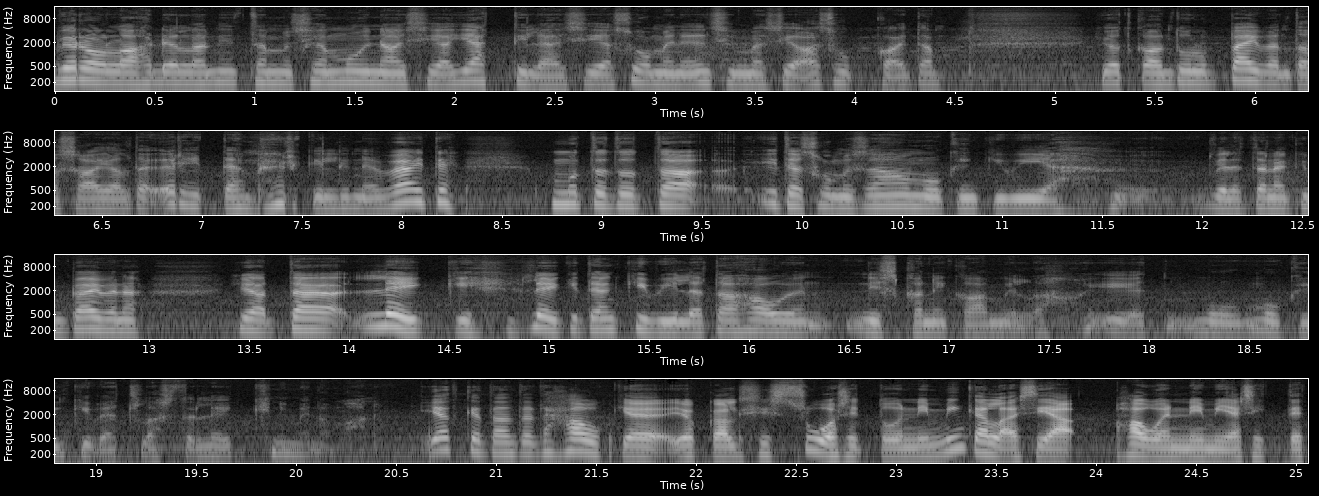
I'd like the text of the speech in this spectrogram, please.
Virolahdella niin tämmöisiä muinaisia jättiläisiä Suomen ensimmäisiä asukkaita, jotka on tullut päivän tasaajalta erittäin merkillinen väite. Mutta tota, Itä-Suomessa on muukin kiviä vielä tänäkin päivänä. Ja tämä leikki, leikitään kivillä tai hauen niskanikaamilla, muu, muukin kivet lasten leikki nimenomaan jatketaan tätä haukia, joka oli siis suosittu, niin minkälaisia hauen nimiä sitten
